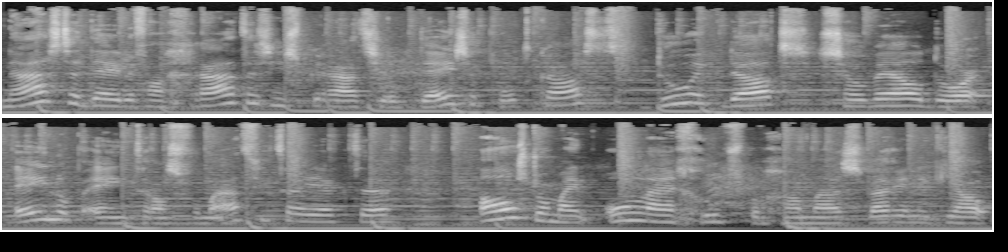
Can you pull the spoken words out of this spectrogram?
Naast het delen van gratis inspiratie op deze podcast doe ik dat zowel door één op één transformatietrajecten als door mijn online groepsprogramma's waarin ik jou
